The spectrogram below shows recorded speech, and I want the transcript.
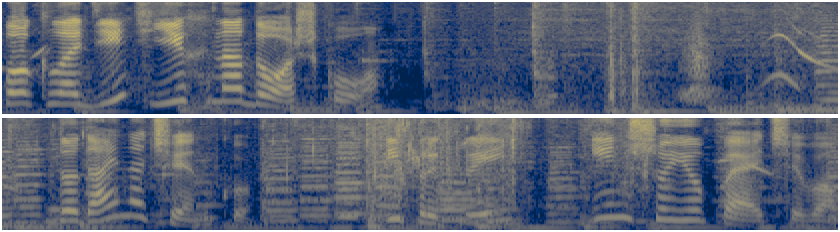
Покладіть їх на дошку. Додай начинку і прикрий іншою печивом.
